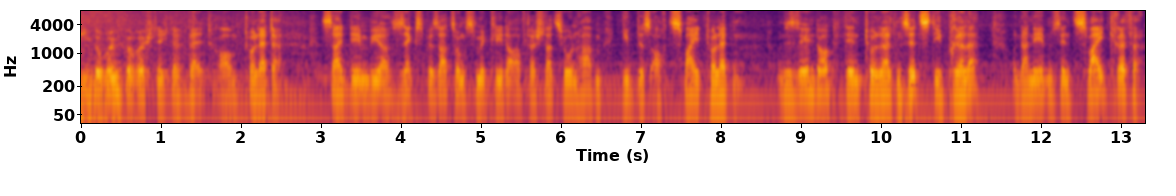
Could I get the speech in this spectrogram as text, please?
die berühmt-berüchtigte Weltraumtoilette. Seitdem wir sechs Besatzungsmitglieder auf der Station haben, gibt es auch zwei Toiletten. Und Sie sehen dort den Toilettensitz, die Brille und daneben sind zwei Griffe.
